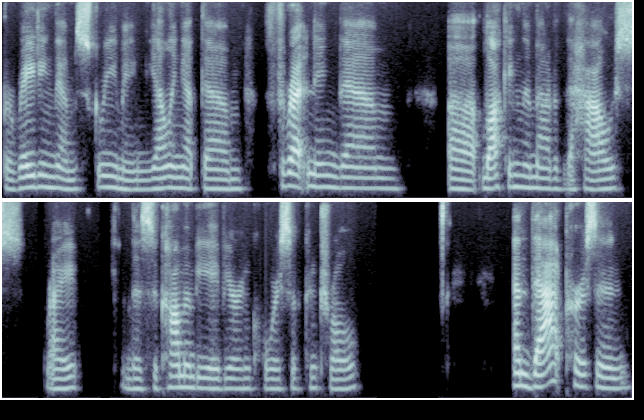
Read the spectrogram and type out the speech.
berating them, screaming, yelling at them, threatening them, uh, locking them out of the house, right? This is a common behavior in coercive control. And that person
